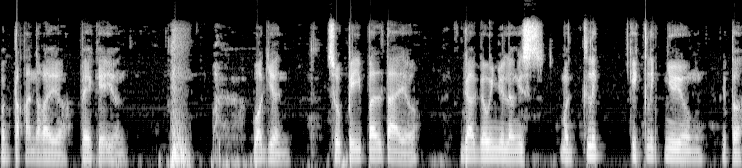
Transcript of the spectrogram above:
magtaka na kayo, peke yun. Wag yun. So, PayPal tayo. Gagawin nyo lang is mag-click, i-click nyo yung ito,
